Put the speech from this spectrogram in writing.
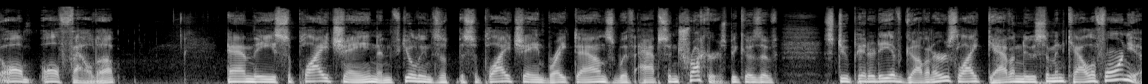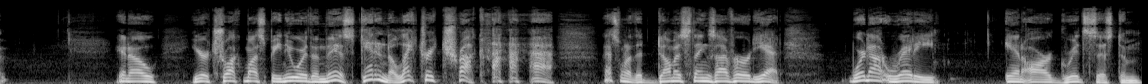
all, all fouled up and the supply chain and fueling the supply chain breakdowns with absent truckers because of stupidity of governors like Gavin Newsom in California. You know, your truck must be newer than this. Get an electric truck. That's one of the dumbest things I've heard yet. We're not ready in our grid system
